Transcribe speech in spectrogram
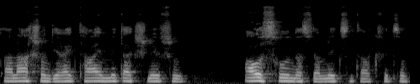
danach schon direkt heim, Mittagsschläfchen, ausruhen, dass wir am nächsten Tag fit sind.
